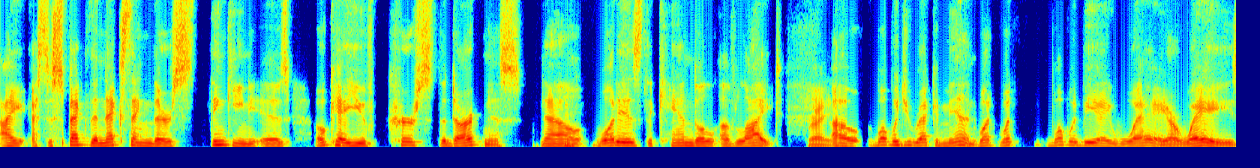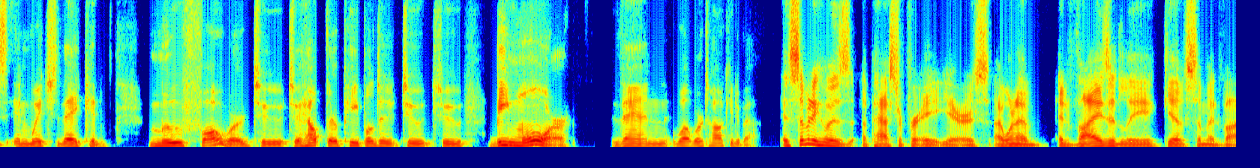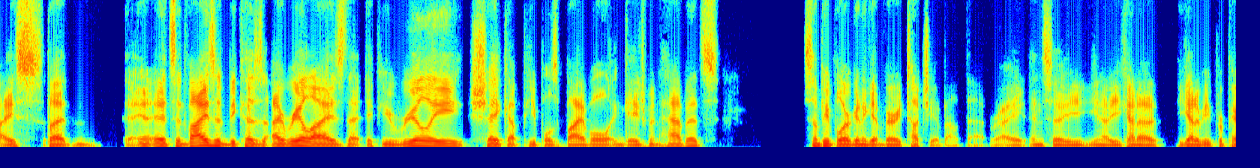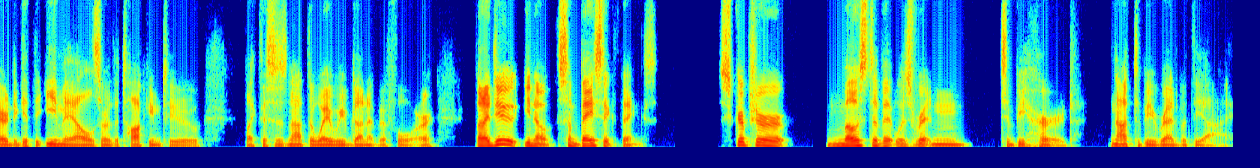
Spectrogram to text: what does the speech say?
I, I, suspect the next thing they're thinking is okay, you've cursed the darkness. Now, what is the candle of light? Right. Uh, what would you recommend? What what what would be a way or ways in which they could move forward to to help their people to to to be more than what we're talking about? as somebody who was a pastor for eight years, I want to advisedly give some advice, but it's advised because I realize that if you really shake up people's Bible engagement habits, some people are going to get very touchy about that, right? And so you you know you gotta you gotta be prepared to get the emails or the talking to, like this is not the way we've done it before. But I do you know some basic things. Scripture, most of it was written to be heard, not to be read with the eye.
